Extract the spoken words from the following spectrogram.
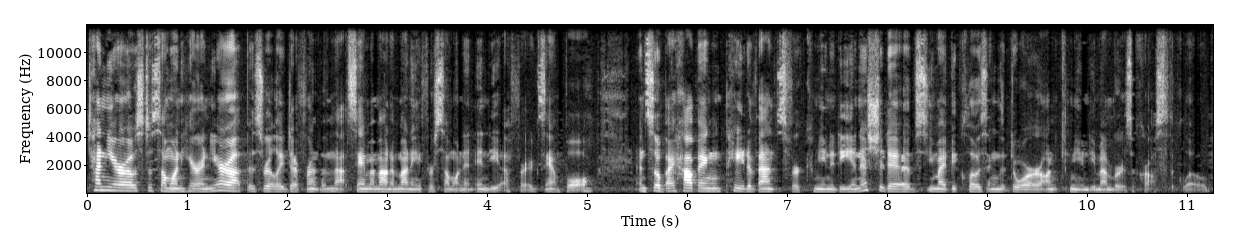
10 euros to someone here in Europe is really different than that same amount of money for someone in India, for example. And so by having paid events for community initiatives, you might be closing the door on community members across the globe.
